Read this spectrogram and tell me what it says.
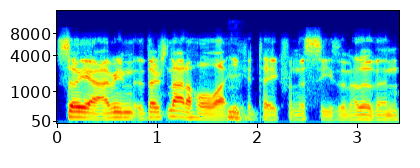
so yeah, I mean, there's not a whole lot you can take from this season other than,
